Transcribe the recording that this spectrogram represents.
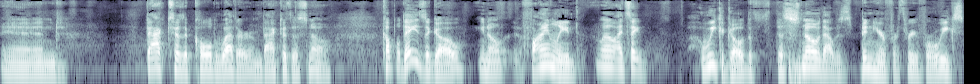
And back to the cold weather and back to the snow. A couple days ago, you know, finally, well, I'd say a week ago, the, the snow that was been here for three or four weeks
